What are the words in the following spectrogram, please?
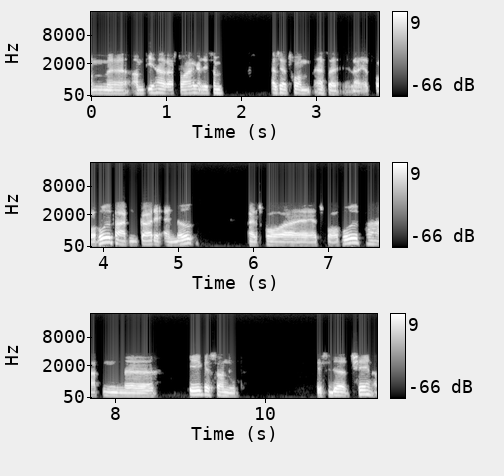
om, øh, om de her restauranter ligesom, altså jeg tror, altså, eller jeg tror hovedparten gør det af nød, og jeg tror, øh, jeg tror hovedparten øh, ikke sådan decideret tjener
